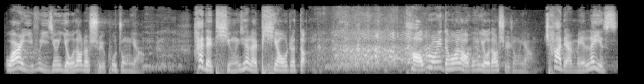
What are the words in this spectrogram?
我二姨夫已经游到了水库中央，还得停下来飘着等他。好不容易等我老公游到水中央，差点没累死，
